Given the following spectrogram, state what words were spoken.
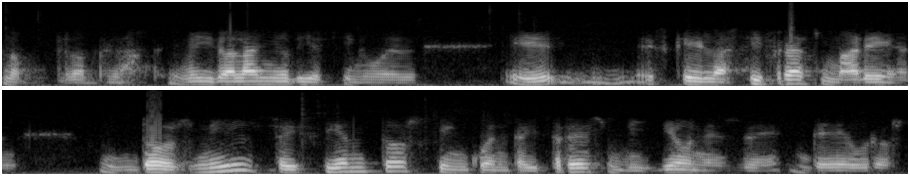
no, perdón, perdón, me he ido al año 19. Eh, es que las cifras marean. 2.653 millones de, de, euros,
